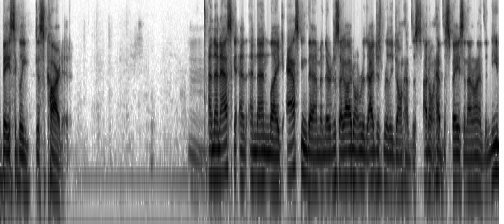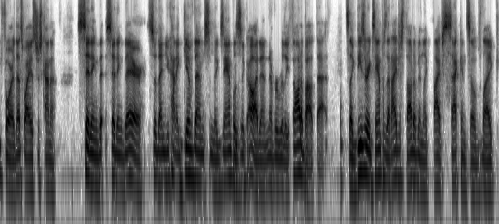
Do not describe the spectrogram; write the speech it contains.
basically discarded and then ask and, and then like asking them and they're just like oh, i don't really i just really don't have this i don't have the space and i don't have the need for it. That's why it's just kind of sitting sitting there. So then you kind of give them some examples like oh i never really thought about that. It's like these are examples that i just thought of in like five seconds of like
